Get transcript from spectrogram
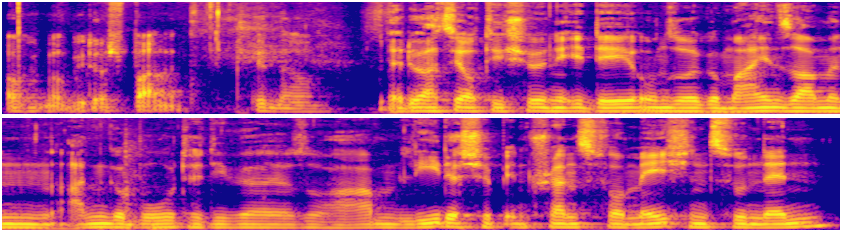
auch immer wieder spannend. Genau. Ja, du hast ja auch die schöne Idee, unsere gemeinsamen Angebote, die wir so haben, Leadership in Transformation zu nennen.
